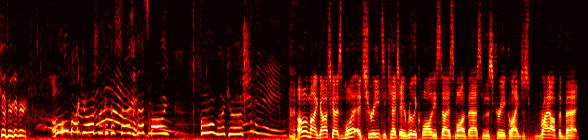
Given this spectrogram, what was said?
Get up here, get up here. Oh my gosh, look at the size of that smallie. Oh my gosh. Dang. Oh my gosh, guys, what a treat to catch a really quality sized smallmouth bass from this creek, like just right off the bat.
